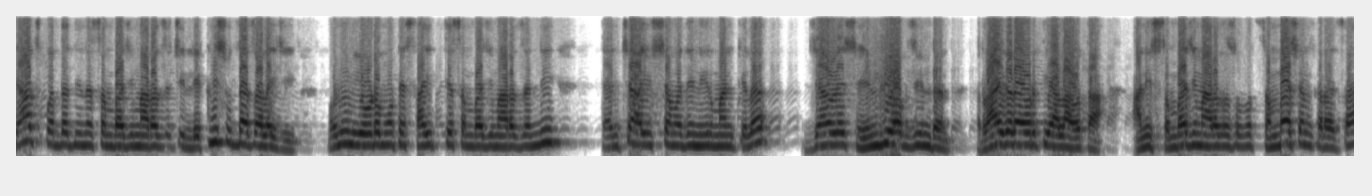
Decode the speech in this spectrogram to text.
त्याच पद्धतीने संभाजी महाराजांची लेखणी सुद्धा चालायची. म्हणून एवढं मोठे साहित्य संभाजी महाराजांनी त्यांच्या आयुष्यामध्ये निर्माण केलं. ज्यावेळेस हेनरी ऑफ जिंडन रायगडावरती आला होता आणि संभाजी महाराजांसोबत संभाषण करायचा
